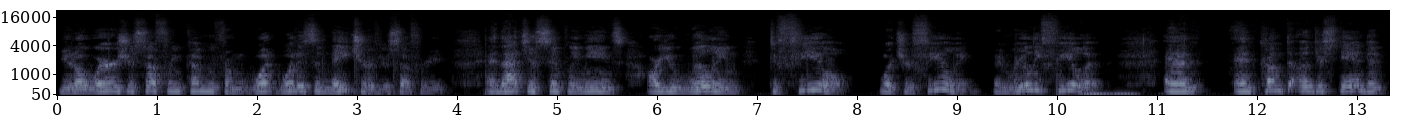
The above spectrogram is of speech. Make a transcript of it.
You know, where is your suffering coming from? What, what is the nature of your suffering? And that just simply means, are you willing to feel what you're feeling and really feel it and, and come to understand it,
